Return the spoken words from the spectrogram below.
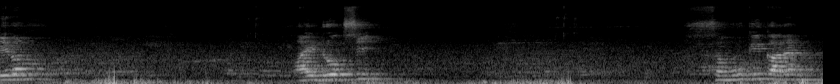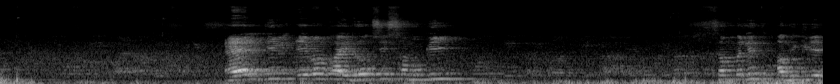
एवं हाइड्रोक्सी समूह के कारण एल्किल एवं हाइड्रोक्सी समूह की सम्मिलित अभिक्रिया।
